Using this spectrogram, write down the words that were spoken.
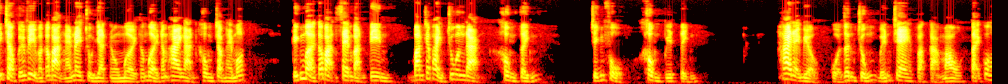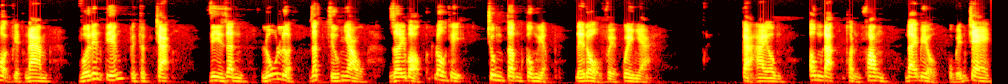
Kính chào quý vị và các bạn ngày hôm nay Chủ nhật ngày 10 tháng 10 năm 2021. Kính mời các bạn xem bản tin Ban chấp hành Trung ương Đảng không tính, Chính phủ không biết tính. Hai đại biểu của dân chúng Bến Tre và Cà Mau tại Quốc hội Việt Nam vừa lên tiếng về thực trạng di dân lũ lượt rất díu nhau rời bỏ các đô thị, trung tâm công nghiệp để đổ về quê nhà. Cả hai ông, ông Đặng Thuần Phong, đại biểu của Bến Tre,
